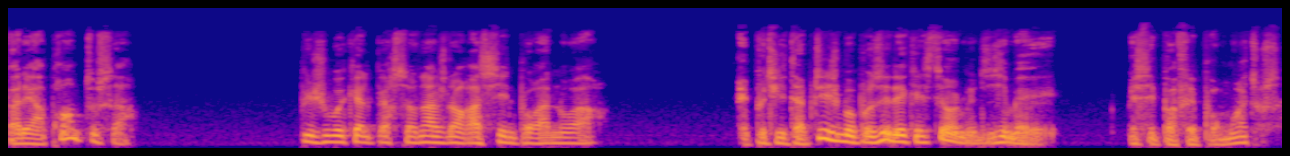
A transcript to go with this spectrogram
fallait apprendre tout ça. Puis jouer quel personnage dans Racine pour un noir? Et petit à petit, je me posais des questions. Je me disais, mais, mais c'est pas fait pour moi tout ça.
